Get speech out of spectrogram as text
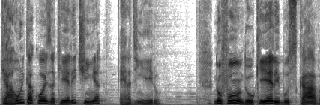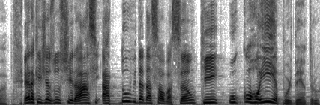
que a única coisa que ele tinha era dinheiro. No fundo, o que ele buscava era que Jesus tirasse a dúvida da salvação que o corroía por dentro.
